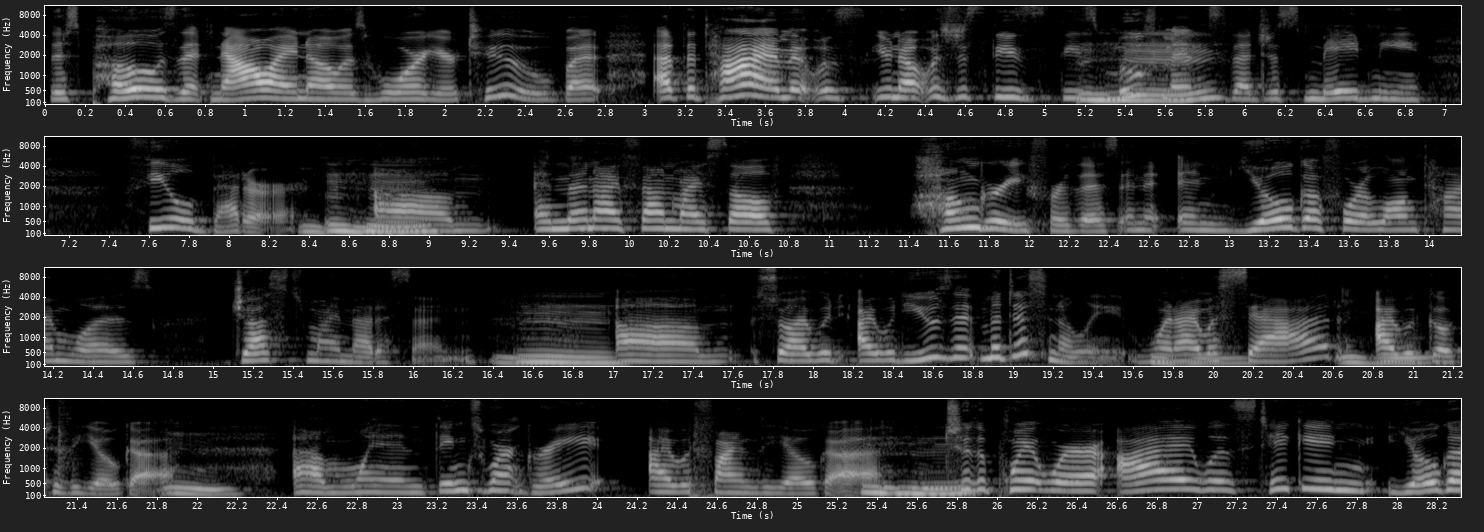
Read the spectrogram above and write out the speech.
this pose that now I know is warrior two. But at the time, it was, you know, it was just these these mm-hmm. movements that just made me feel better. Mm-hmm. Um, and then I found myself hungry for this, and and yoga for a long time was just my medicine. Um, so I would I would use it medicinally. When I was sad, I would go to the yoga. Um, when things weren't great, I would find the yoga. To the point where I was taking yoga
